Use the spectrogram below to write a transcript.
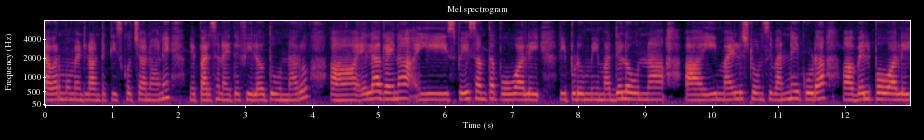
టవర్ మూమెంట్ లాంటివి తీసుకొచ్చాను అని మీ పర్సన్ అయితే ఫీల్ అవుతూ ఉన్నారు. ఎలాగైనా ఈ స్పేస్ అంతా పోవాలి. ఇప్పుడు మీ మధ్యలో ఉన్న ఈ మైల్డ్ స్టోన్స్ ఇవన్నీ కూడా వెళ్ళిపోవాలి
